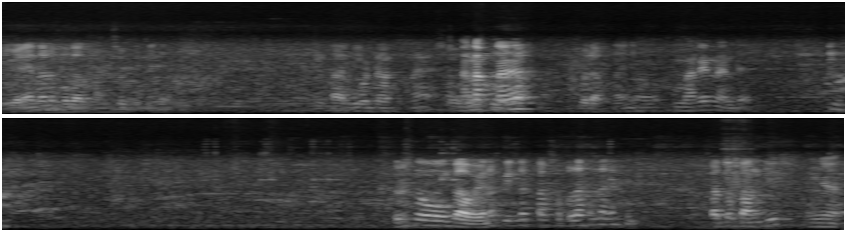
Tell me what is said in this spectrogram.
Juga itu ada budak masuk gitu ya. Yang tadi. Budak, nah. Anak, nah. Budak- Budak nanya. Kemarin ada. Terus nu gawena pindah ke sebelah sana. Ke tukang jus. Iya.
